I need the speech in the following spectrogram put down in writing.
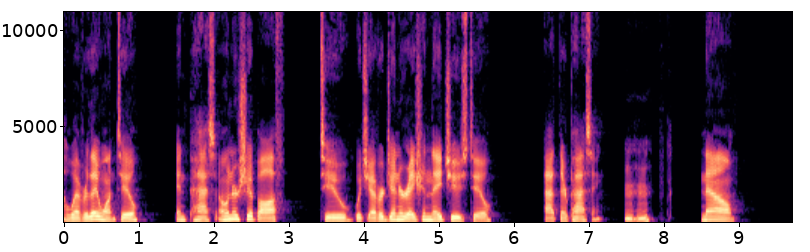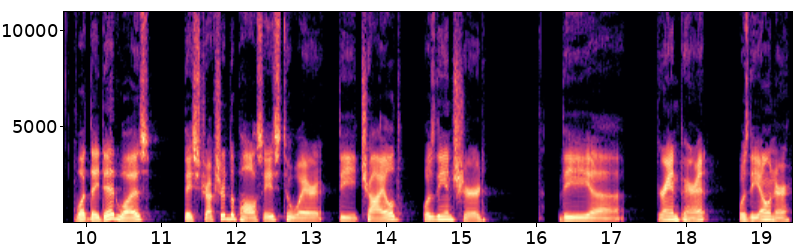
however they want to and pass ownership off to whichever generation they choose to at their passing. Mm-hmm. Now, what they did was they structured the policies to where the child was the insured, the uh, grandparent was the owner,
